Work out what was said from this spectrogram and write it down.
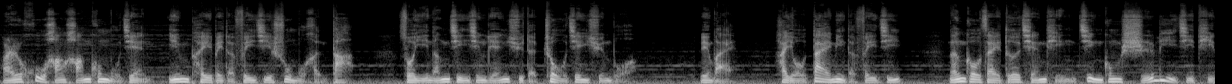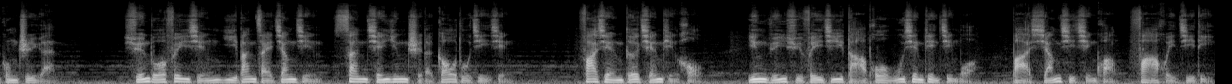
而护航航空母舰因配备的飞机数目很大。所以能进行连续的昼间巡逻，另外还有待命的飞机，能够在德潜艇进攻时立即提供支援。巡逻飞行一般在将近三千英尺的高度进行。发现德潜艇后，应允许飞机打破无线电静默，把详细情况发回基地。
